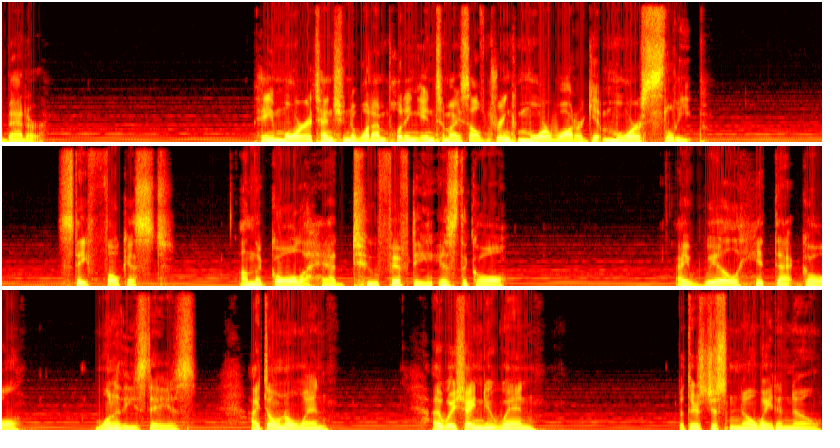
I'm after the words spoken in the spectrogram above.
better. Pay more attention to what I'm putting into myself, drink more water, get more sleep. Stay focused on the goal ahead. 250 is the goal. I will hit that goal one of these days. I don't know when. I wish I knew when, but there's just no way to know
